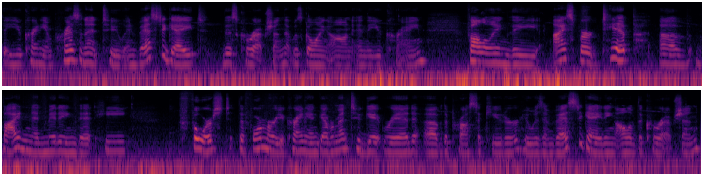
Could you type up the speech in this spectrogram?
the Ukrainian president to investigate this corruption that was going on in the Ukraine, following the iceberg tip of Biden admitting that he forced the former Ukrainian government to get rid of the prosecutor who was investigating all of the corruption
